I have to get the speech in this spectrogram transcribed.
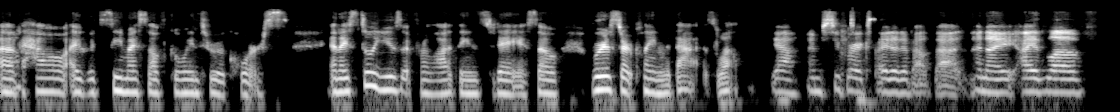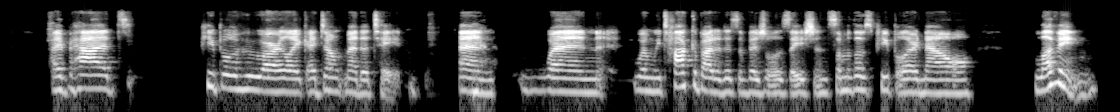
of yeah. how I would see myself going through a course. And I still use it for a lot of things today. So we're going to start playing with that as well. Yeah, I'm super excited about that. And I, I love, I've had people who are like, I don't meditate. And yeah. when when we talk about it as a visualization, some of those people are now loving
